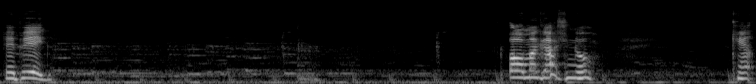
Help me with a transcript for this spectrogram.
Hey, Pig. Oh my gosh, no. Can't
